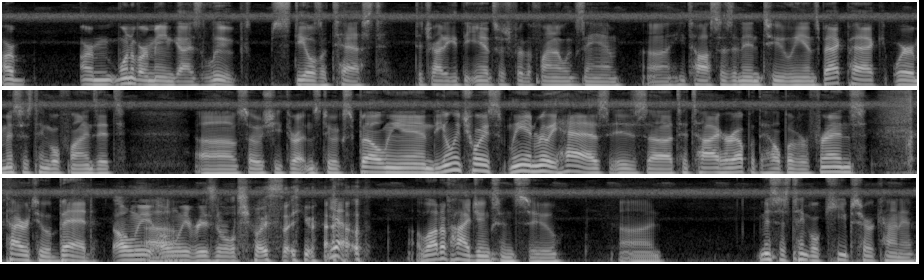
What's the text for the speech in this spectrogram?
Our, our one of our main guys, Luke, steals a test to try to get the answers for the final exam. Uh, he tosses it into Leigh Ann's backpack, where Mrs. Tingle finds it. Uh, so she threatens to expel Leigh Ann. The only choice Leigh Ann really has is uh, to tie her up with the help of her friends, tie her to a bed. Only only reasonable choice that you have. Yeah. A lot of hijinks ensue. Uh, Mrs. Tingle keeps her kind of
